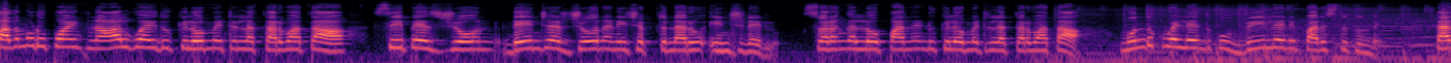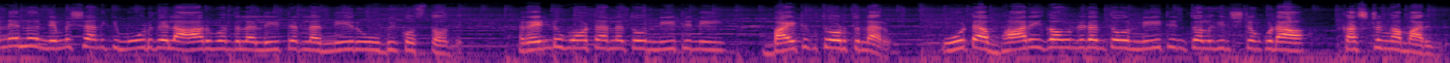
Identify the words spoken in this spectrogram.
పదమూడు పాయింట్ నాలుగు ఐదు కిలోమీటర్ల తర్వాత సిపేస్ జోన్ డేంజర్ జోన్ అని చెప్తున్నారు ఇంజనీర్లు. సొరంగంలో పన్నెండు కిలోమీటర్ల తర్వాత ముందుకు వెళ్ళేందుకు వీల్లేని పరిస్థితి ఉంది. టన్నెల్లో నిమిషానికి మూడు వేల ఆరు వందల లీటర్ల నీరు ఉబికొస్తోంది. రెండు మోటార్లతో నీటిని బయటకు తోడుతున్నారు. ఊట భారీగా ఉండడంతో నీటిని తొలగించడం కూడా కష్టంగా మారింది.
